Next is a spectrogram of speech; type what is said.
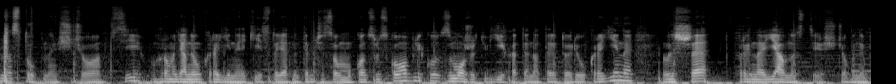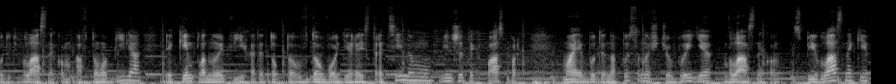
наступне: що всі громадяни України, які стоять на тимчасовому консульському обліку, зможуть в'їхати на територію України лише при наявності, що вони будуть власником автомобіля, яким планують в'їхати. Тобто в доводі реєстраційному, він же техпаспорт, має бути написано, що ви є власником. Співвласників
